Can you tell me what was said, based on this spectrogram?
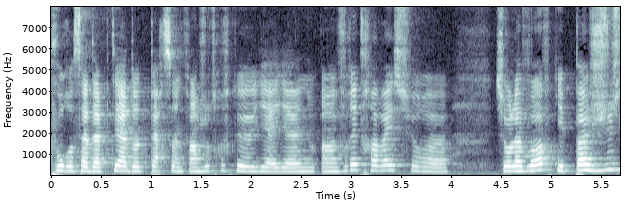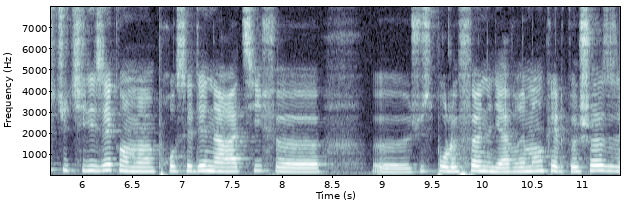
pour s'adapter à d'autres personnes. Enfin, je trouve qu'il y a, il y a une- un vrai travail sur, euh, sur la voix off qui n'est pas juste utilisé comme un procédé narratif euh, euh, juste pour le fun. Il y a vraiment quelque chose.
